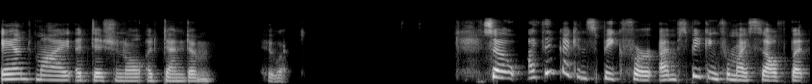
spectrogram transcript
and my additional addendum to it. So I think I can speak for, I'm speaking for myself, but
